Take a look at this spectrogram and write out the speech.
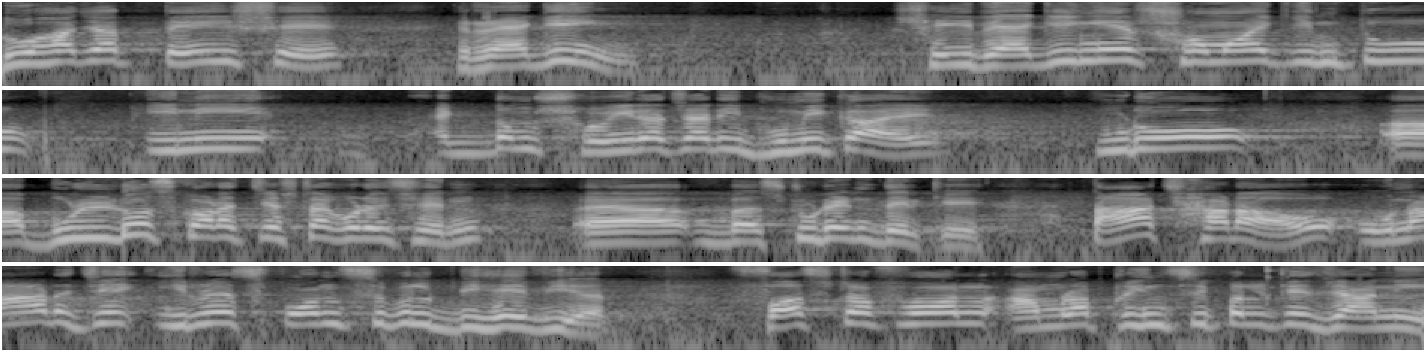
দু হাজার তেইশে র্যাগিং সেই র্যাগিংয়ের সময় কিন্তু ইনি একদম স্বৈরাচারী ভূমিকায় পুরো বুলডোজ করার চেষ্টা করেছেন স্টুডেন্টদেরকে তাছাড়াও ওনার যে irresponsible behaviour first of all আমরা প্রিন্সিপালকে জানি,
